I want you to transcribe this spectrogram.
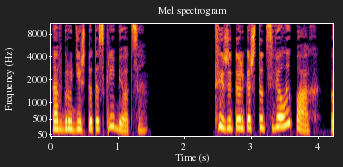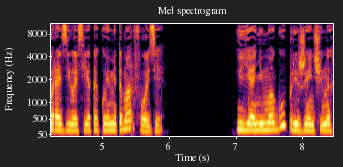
а в груди что-то скребется. «Ты же только что цвел и пах», — поразилась я такой метаморфозе. «Я не могу при женщинах,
